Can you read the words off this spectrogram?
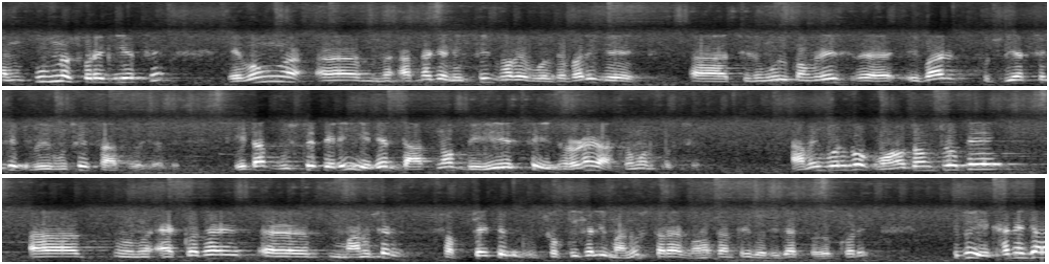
সম্পূর্ণ সরে গিয়েছে এবং আপনাকে নিশ্চিতভাবে বলতে পারি যে তৃণমূল কংগ্রেস এবার কুচবিহার থেকে ধুয়ে মুছে সাফ হয়ে যাবে। এটা বুঝতে পেরেই এদের দাঁত নখ বেরিয়ে এসছে, এই ধরনের আক্রমণ করছে আমি বলব, গণতন্ত্রতে এক কথায় মানুষের সবচাইতে শক্তিশালী মানুষ তারা গণতান্ত্রিক অধিকার প্রয়োগ করে। কিন্তু এখানে যা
